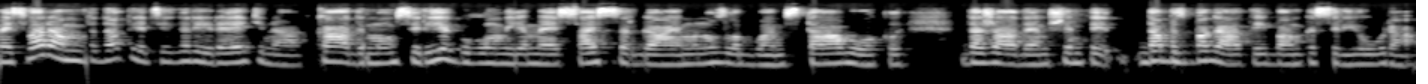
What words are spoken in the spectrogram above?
mēs varam tad attiecīgi arī rēķināt, kādi mums ir ieguvumi, ja mēs aizsargājam un uzlabojam stāvokli dažādiem šiem dabas bagātībām, kas ir jūrā.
